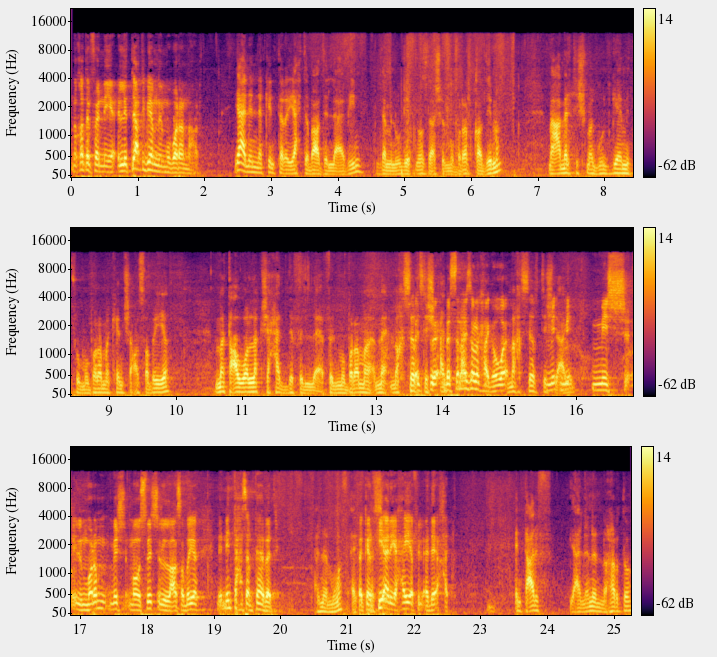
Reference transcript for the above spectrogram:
النقاط الفنية اللي طلعت بيها من المباراة النهارده. يعني انك انت ريحت بعض اللاعبين ده من وجهة نظري عشان المباراة القادمة. ما عملتش مجهود جامد في المباراه ما كانش عصبية. ما تعورلكش حد في في المباراة. ما, ما, ما بس, خسرتش حد. بس أنا عايز أقول لك حاجة هو ما خسرتش لعيب مش المباراة مش ما وصلتش للعصبية لأن أنت حسمتها بدري. أنا موافقك فكان في أريحية في الأداء حتى. أنت عارف يعني أنا النهارده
